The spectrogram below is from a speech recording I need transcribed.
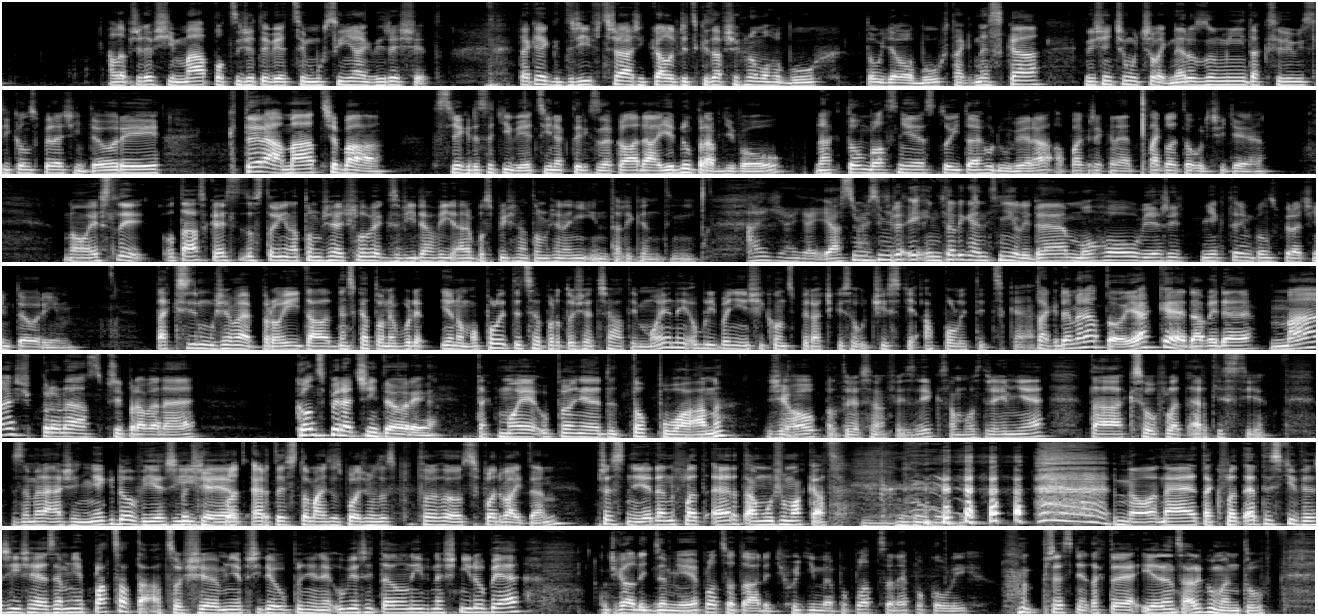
ale především má pocit, že ty věci musí nějak vyřešit. Tak jak dřív třeba říkal, vždycky za všechno mohl Bůh, to udělal Bůh, tak dneska, když něčemu člověk nerozumí, tak si vymyslí konspirační teorii, která má třeba z těch deseti věcí, na kterých se zakládá jednu pravdivou, na tom vlastně stojí ta jeho důvěra a pak řekne, takhle to určitě je. No, jestli, otázka, jestli to stojí na tom, že je člověk zvídavý, anebo spíš na tom, že není inteligentní. Aj, aj, aj. Já si myslím, že i inteligentní lidé mohou věřit některým konspiračním teoriím. Tak si můžeme projít, ale dneska to nebude jenom o politice, protože třeba ty moje nejoblíbenější konspiračky jsou čistě apolitické. Tak jdeme na to. Jaké, Davide, máš pro nás připravené konspirační teorie? Tak moje úplně the top one, že jo, protože jsem fyzik samozřejmě, tak jsou flat artisti. To znamená, že někdo věří, Počkej, že je flat artist to máš společnost s, f- s flat whitem? přesně jeden flat earth a můžu makat. no ne, tak flat artisti věří, že je země placatá, což mně přijde úplně neuvěřitelný v dnešní době. Ale teď země je placatá, teď chodíme po place, ne po koulích. Přesně, tak to je jeden z argumentů.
